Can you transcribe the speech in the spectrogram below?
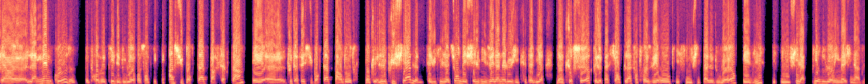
car euh, la même cause peut provoquer des douleurs ressenties insupportables par certains et euh, tout à fait supportables par d'autres. Donc le plus fiable, c'est l'utilisation d'échelles visuelles analogiques, c'est-à-dire d'un curseur que le patient place entre 0 qui signifie pas de douleur et 10 qui signifie la pire douleur imaginable.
